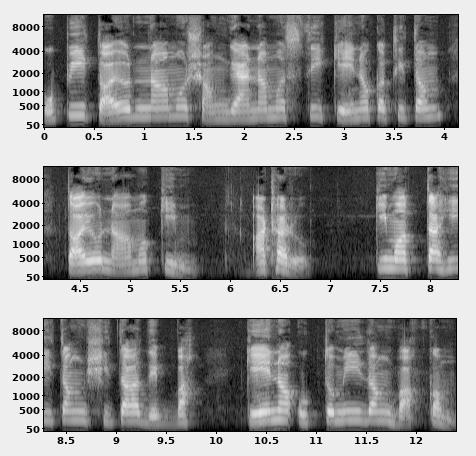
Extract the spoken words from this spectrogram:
অপি তয়োর্নাম সংজ্ঞানামস্তি কেন কথিতম, তয় নাম কিম। আঠারো। কিমত্তাহিতং সীতা দেব্যা কেন উক্তমিদং বাক্যম,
